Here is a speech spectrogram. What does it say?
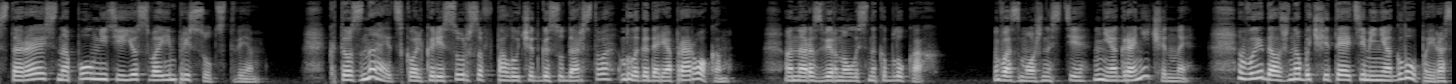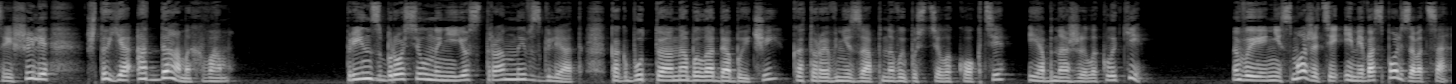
стараясь наполнить ее своим присутствием. Кто знает, сколько ресурсов получит государство благодаря пророкам. Она развернулась на каблуках. Возможности не ограничены. Вы, должно быть, считаете меня глупой, раз решили, что я отдам их вам. Принц бросил на нее странный взгляд, как будто она была добычей, которая внезапно выпустила когти и обнажила клыки. «Вы не сможете ими воспользоваться,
